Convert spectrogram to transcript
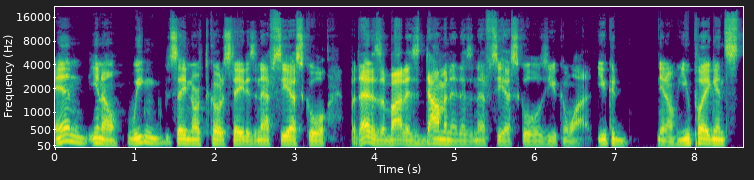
And, you know, we can say North Dakota State is an FCS school, but that is about as dominant as an FCS school as you can want. You could, you know, you play against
